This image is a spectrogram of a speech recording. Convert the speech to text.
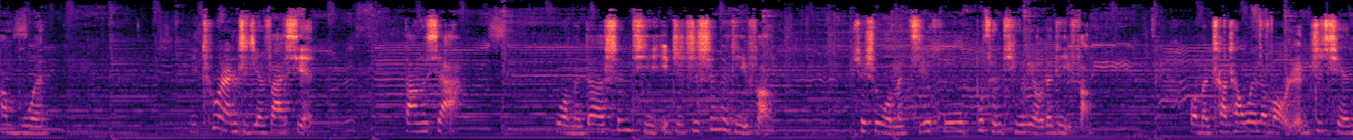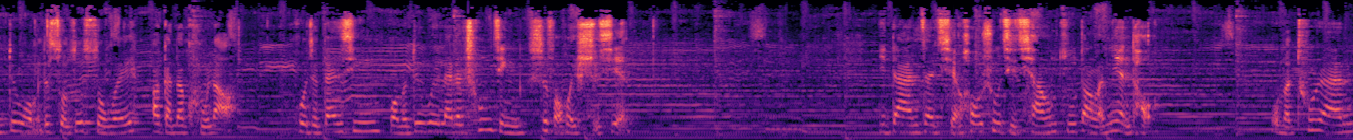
汤姆问。你突然之间发现，当下我们的身体一直置身的地方，却是我们几乎不曾停留的地方。我们常常为了某人之前对我们的所作所为而感到苦恼，或者担心我们对未来的憧憬是否会实现。一旦在前后竖起墙阻挡了念头，我们突然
